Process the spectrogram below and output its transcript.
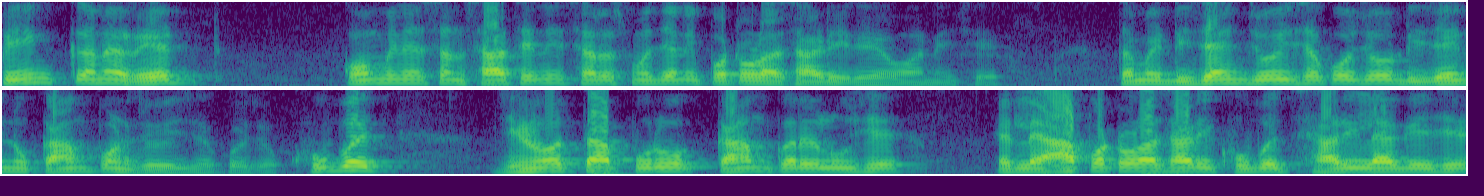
પિંક અને રેડ કોમ્બિનેશન સાથેની સરસ મજાની પટોળા સાડી રહેવાની છે. તમે ડિઝાઇન જોઈ શકો છો, ડિઝાઇનનું કામ પણ જોઈ શકો છો. ખૂબ જ ઝીણવટતાપૂર્વક કામ કરેલું છે. એટલે આ પટોળા સાડી ખૂબ જ સારી લાગે છે.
